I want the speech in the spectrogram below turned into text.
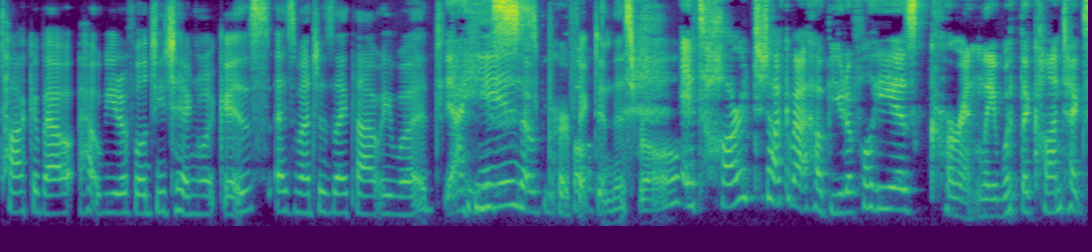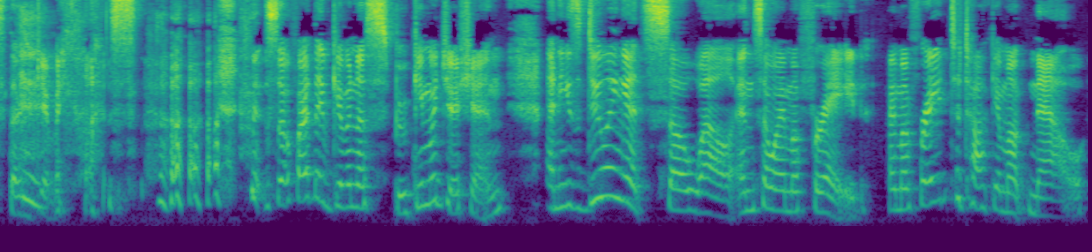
talk about how beautiful Ji Chang Wook is as much as I thought we would. Yeah, he he's is so perfect in this role. It's hard to talk about how beautiful he is currently with the context they're giving us. so far, they've given us spooky magician, and he's doing it so well, and so I'm afraid. I'm afraid to talk him up now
